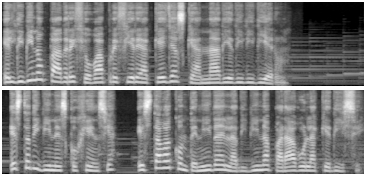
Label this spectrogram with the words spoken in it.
el Divino Padre Jehová prefiere aquellas que a nadie dividieron. Esta divina escogencia estaba contenida en la divina parábola que dice,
